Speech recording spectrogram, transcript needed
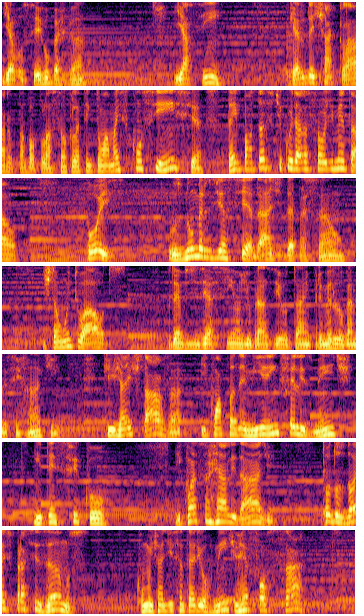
e a você, Rubergan. E assim, quero deixar claro para a população que ela tem que tomar mais consciência da importância de cuidar da saúde mental, pois os números de ansiedade e depressão, estão muito altos. Podemos dizer assim, onde o Brasil está em primeiro lugar nesse ranking, que já estava e com a pandemia, infelizmente, intensificou. E com essa realidade, todos nós precisamos, como já disse anteriormente, reforçar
